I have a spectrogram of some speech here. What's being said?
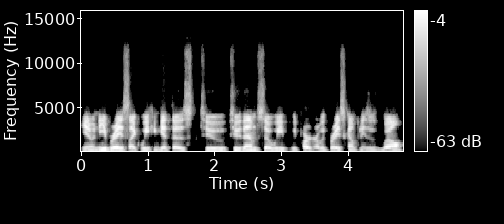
you know knee brace like we can get those to to them so we we partner with brace companies as well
